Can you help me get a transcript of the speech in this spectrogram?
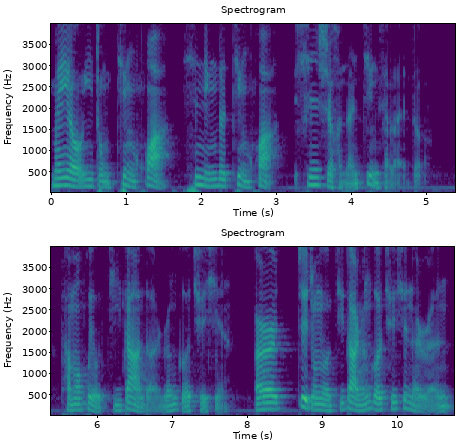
没有一种净化心灵的净化，心是很难静下来的。他们会有极大的人格缺陷，而这种有极大人格缺陷的人，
